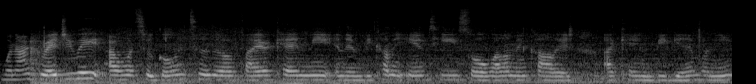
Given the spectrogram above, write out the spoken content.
When I graduate, I want to go into the fire academy and then become an EMT. So while I'm in college, I can be getting money.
